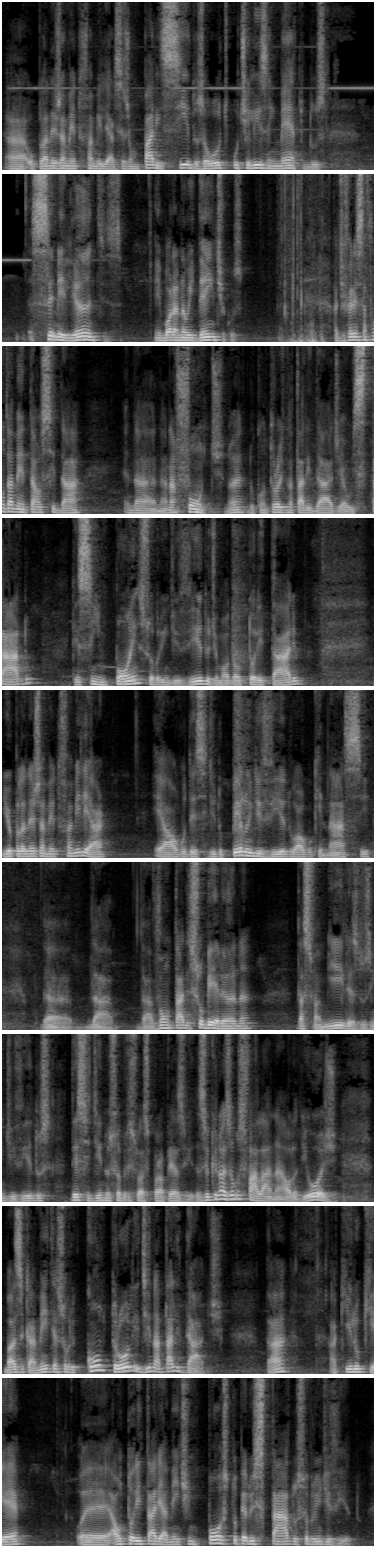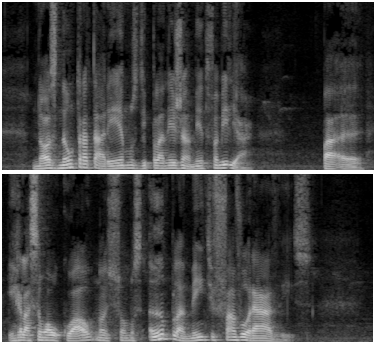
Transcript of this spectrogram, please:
ah, o planejamento familiar sejam parecidos ou utilizem métodos semelhantes, embora não idênticos, a diferença fundamental se dá na, na, na fonte é? do controle de natalidade é o Estado, que se impõe sobre o indivíduo de modo autoritário, e o planejamento familiar é algo decidido pelo indivíduo, algo que nasce da, da, da vontade soberana das famílias, dos indivíduos, decidindo sobre suas próprias vidas. E o que nós vamos falar na aula de hoje, basicamente, é sobre controle de natalidade, tá? Aquilo que é, é autoritariamente imposto pelo Estado sobre o indivíduo. Nós não trataremos de planejamento familiar, é, em relação ao qual nós somos amplamente favoráveis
